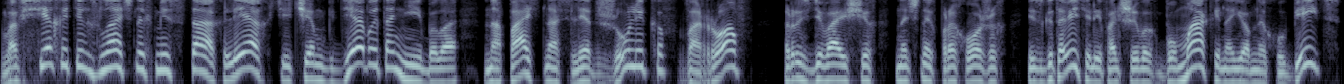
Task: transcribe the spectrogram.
Во всех этих злачных местах легче, чем где бы то ни было, напасть на след жуликов, воров раздевающих ночных прохожих, изготовителей фальшивых бумаг и наемных убийц,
